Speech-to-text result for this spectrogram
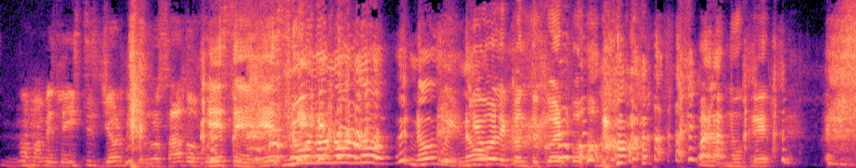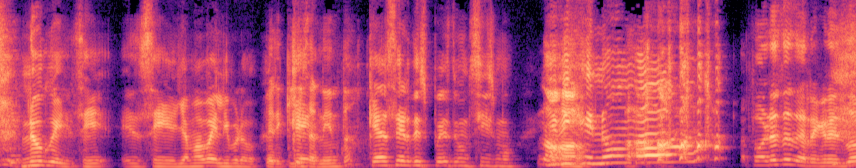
No mames, leíste Jordi el Rosado, güey. Ese, ese. No, no, no, no, no, güey, no. ¿Qué huele con tu cuerpo? Para mujer. No, güey, se, se llamaba el libro ¿Periquillo ¿Qué? ¿Qué hacer después de un sismo? No. Y dije, no, no. Por eso se regresó.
